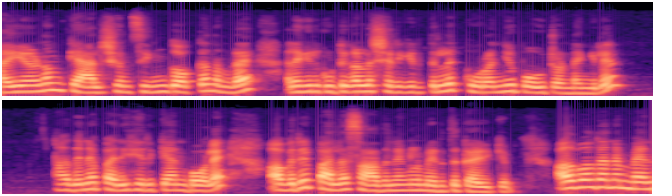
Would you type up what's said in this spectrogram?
അയണും കാൽഷ്യം സിങ്കും ഒക്കെ നമ്മുടെ അല്ലെങ്കിൽ കുട്ടികളുടെ ശരീരത്തിൽ കുറഞ്ഞു പോയിട്ടുണ്ടെങ്കിൽ അതിനെ പരിഹരിക്കാൻ പോലെ അവർ പല സാധനങ്ങളും എടുത്ത് കഴിക്കും. അതുപോലെ തന്നെ മെൻ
